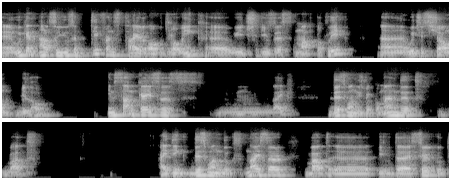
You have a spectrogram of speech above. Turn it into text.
Uh, we can also use a different style of drawing, uh, which uses matplotlib, uh, which is shown below. In some cases, mm, like this one is recommended, but I think this one looks nicer, but uh, if the circuit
